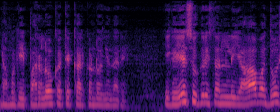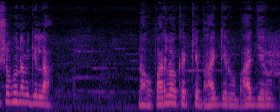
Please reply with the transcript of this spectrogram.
ನಮಗೆ ಪರಲೋಕಕ್ಕೆ ಕರ್ಕೊಂಡೋಗಿದ್ದಾರೆ ಈಗ ಯೇಸು ಕ್ರಿಸ್ತನಲ್ಲಿ ಯಾವ ದೋಷವೂ ನಮಗಿಲ್ಲ. ನಾವು ಪರಲೋಕಕ್ಕೆ ಭಾಗ್ಯರು, ಬಾಧ್ಯರು.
